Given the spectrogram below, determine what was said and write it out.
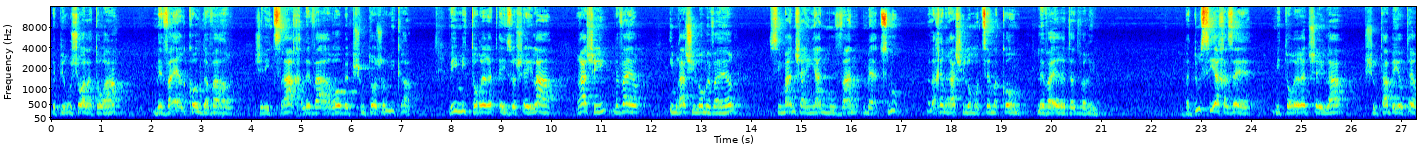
בפירושו על התורה מבאר כל דבר שנצרך לבארו בפשוטו של מקרא. ואם מתעוררת איזו שאלה, רש"י מבאר. אם רש"י לא מבאר, סימן שהעניין מובן מעצמו, ולכן רש"י לא מוצא מקום לבאר את הדברים. בדו-שיח הזה מתעוררת שאלה פשוטה ביותר.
